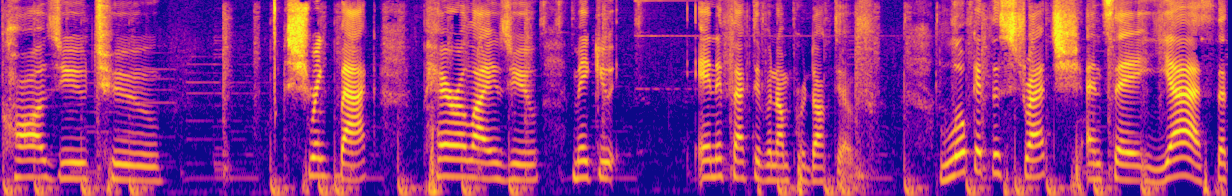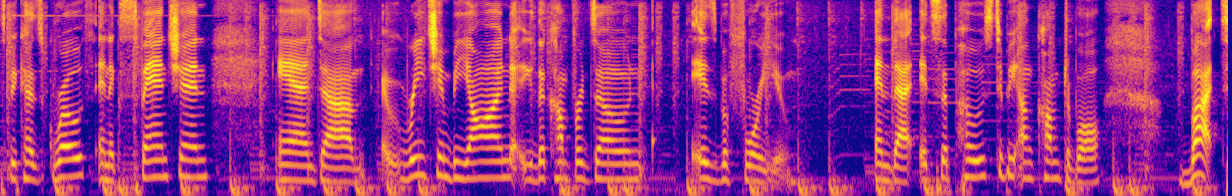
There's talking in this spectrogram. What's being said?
cause you to shrink back, paralyze you, make you ineffective and unproductive. Look at the stretch and say, yes, that's because growth and expansion and um, reaching beyond the comfort zone is before you and that it's supposed to be uncomfortable, but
